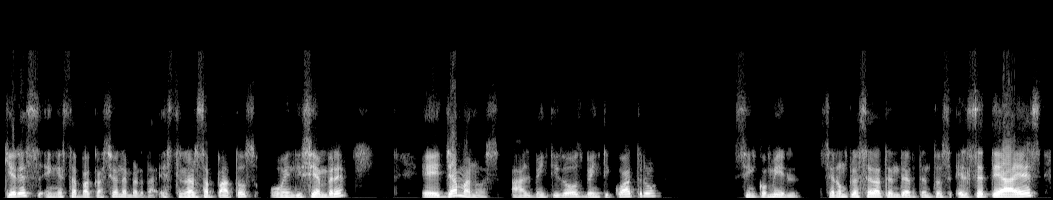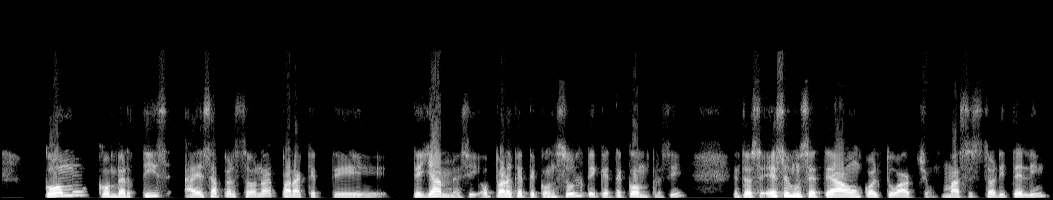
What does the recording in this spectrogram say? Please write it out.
¿Quieres en estas vacaciones, verdad, estrenar zapatos o en diciembre? llámanos al 22 24 5000. Será un placer atenderte. Entonces, el CTA es cómo convertís a esa persona para que te, te llame, ¿sí? O para que te consulte y que te compre, ¿sí? Entonces, ese es un CTA, un call to action, más storytelling.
